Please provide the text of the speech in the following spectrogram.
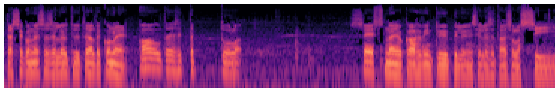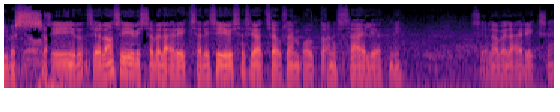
Tässä koneessa se löytyy täältä koneen alta ja sitten tuolla Cessna, joka on hyvin tyypillinen, niin siellä se taisi olla siivessä. Joo, siellä on siivissä vielä erikseen, eli siivissä sijaitsee usein polttoainesäiliöt, niin siellä on vielä erikseen.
